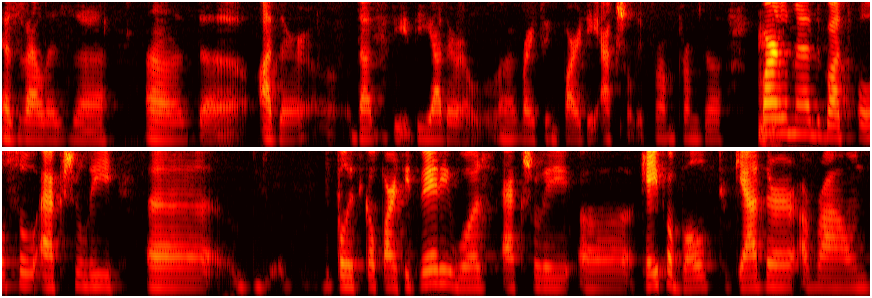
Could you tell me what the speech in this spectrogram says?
as well as uh, uh, the other that the, the other uh, right wing party actually from from the mm-hmm. parliament, but also actually uh, the political party Dveri was actually uh, capable to gather around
